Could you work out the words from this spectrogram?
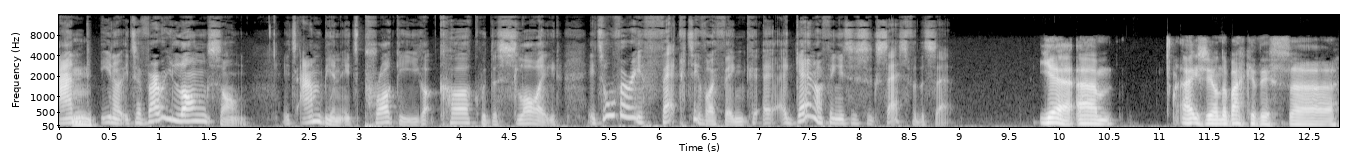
And, mm. you know, it's a very long song. It's ambient, it's proggy, you got Kirk with the slide. It's all very effective, I think. Again, I think it's a success for the set. Yeah, um, actually, on the back of this. Uh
